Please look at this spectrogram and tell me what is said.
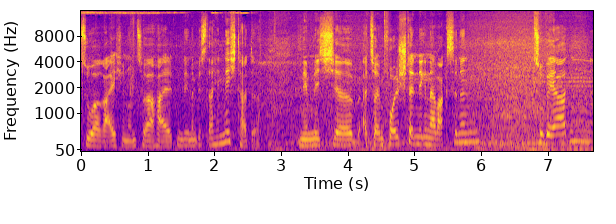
zu erreichen und zu erhalten, den er bis dahin nicht hatte. Nämlich äh, zu einem vollständigen Erwachsenen zu werden.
